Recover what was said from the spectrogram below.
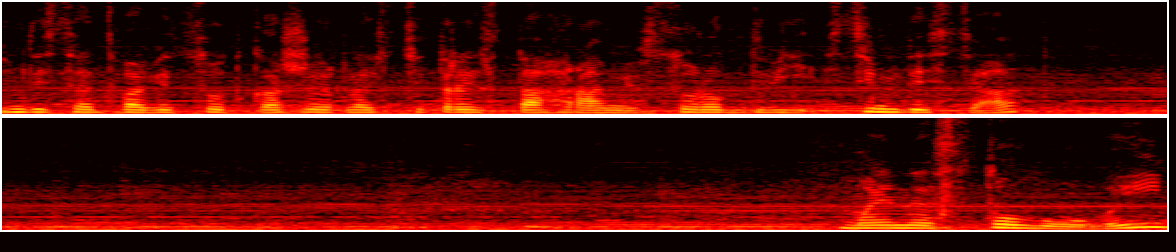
72% жирності, 300 грамів, 42,70. Майонез столовий,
